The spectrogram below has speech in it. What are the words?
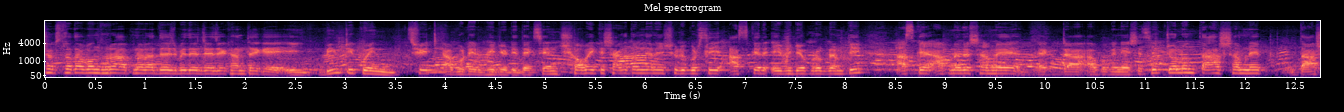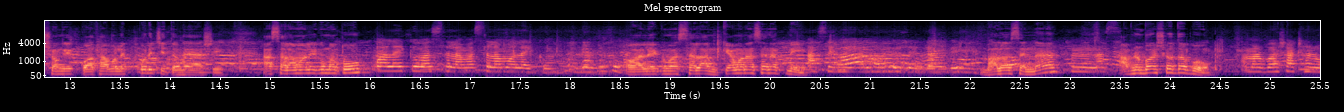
দর্শক শ্রোতা বন্ধুরা আপনারা দেশ বিদেশ যে যেখান থেকে এই বিউটি কুইন সুইট আপুটির ভিডিওটি দেখছেন সবাইকে স্বাগতম জানিয়ে শুরু করছি আজকের এই ভিডিও প্রোগ্রামটি আজকে আপনাদের সামনে একটা আপুকে নিয়ে এসেছি। চলুন তার সামনে তার সঙ্গে কথা বলে পরিচিত হয়ে আসি। আসসালামু আলাইকুম আপু। ওয়ালাইকুম আসসালাম আসসালামু আলাইকুম। ওয়ালাইকুম আসসালাম কেমন আছেন আপনি? ভালো আছেন না? আপনার বয়স কত আপু? আমার বয়স আঠারো।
